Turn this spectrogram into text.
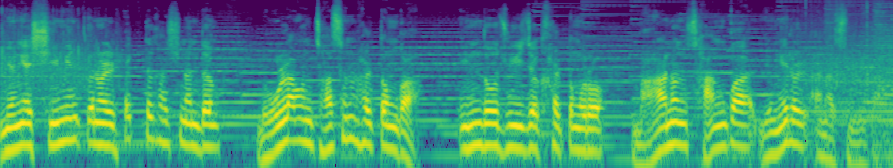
명예 시민권을 획득하시는 등 놀라운 자선 활동과 인도주의적 활동으로 많은 상과 영예를 안았습니다.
